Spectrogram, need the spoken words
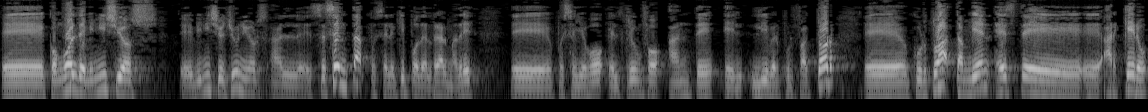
eh, con gol de Vinicius, eh, Vinicius Juniors al 60, pues el equipo del Real Madrid pues se llevó el triunfo ante el Liverpool Factor. Courtois también, este arquero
